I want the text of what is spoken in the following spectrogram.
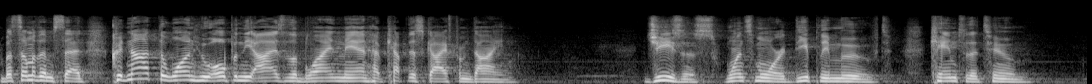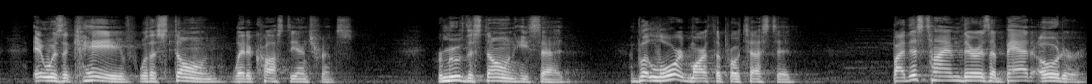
But some of them said, Could not the one who opened the eyes of the blind man have kept this guy from dying? Jesus, once more deeply moved, came to the tomb. It was a cave with a stone laid across the entrance. Remove the stone, he said. But Lord, Martha protested, by this time there is a bad odor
